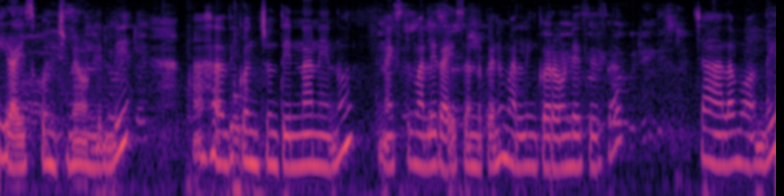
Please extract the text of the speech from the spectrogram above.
ఈ రైస్ కొంచెమే ఉండింది అది కొంచెం తిన్నా నేను. నెక్స్ట్ మళ్ళీ రైస్ వండుకొని మళ్ళీ ఇంకో రౌండ్ వేసేసా. చాలా బాగుంది.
